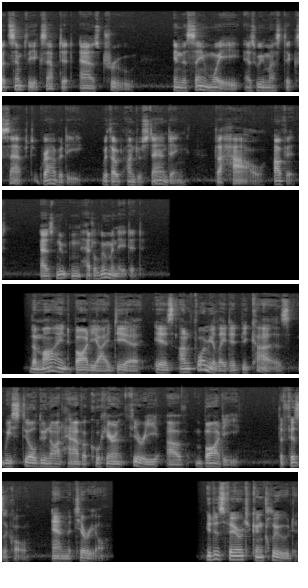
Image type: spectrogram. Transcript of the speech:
but simply accept it as true, in the same way as we must accept gravity without understanding the how of it, as Newton had illuminated. The mind body idea is unformulated because we still do not have a coherent theory of body, the physical and material. It is fair to conclude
